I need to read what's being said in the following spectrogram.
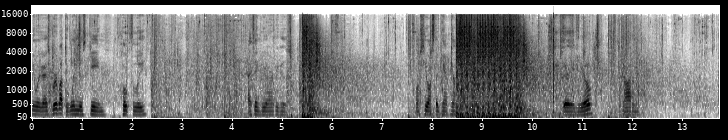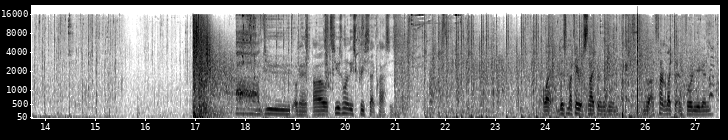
Anyway, guys, we're about to win this game. Hopefully. I think we are because. Oh, he wants the camp. He wants- There we go. Got him. Oh, dude. Okay, uh, let's use one of these preset classes. I like this is my favorite sniper in the game. I'm starting to like the M40 again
